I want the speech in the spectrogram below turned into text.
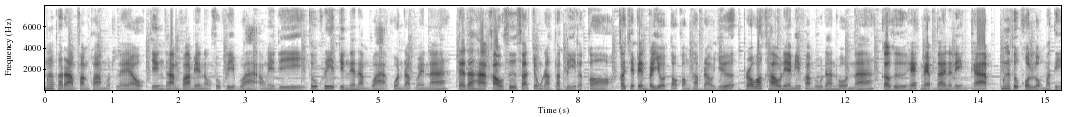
เมื่อพระรามฟังความหมดแล้ว จึงถามความเห็นของสุครีพว่าเอาไงดี สุครีพจึงแนะนำว่าควรรับไว้นะ แต่ถ้าหากเขาซื่อสัตย์จงรักภักดีแล้วก็ ก็จะเป็นประโยชน์ต่อกองทัพเราเยอะ เพราะว่าเขาเนี่ยมีความรู้ด้านโหนนะ ก็คือแฮกแมปได้นั่นเองครับ เมื่อทุกคนลงมติ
